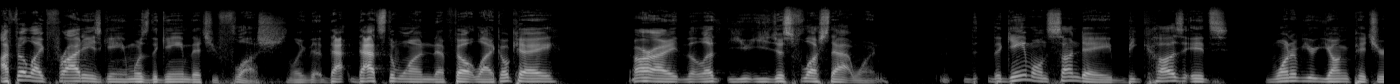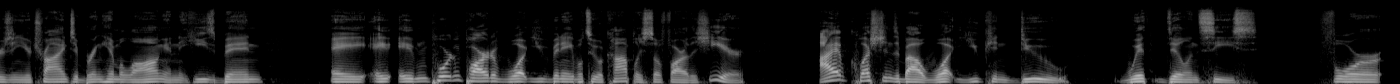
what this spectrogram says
I felt like Friday's game was the game that you flush. Like that, that that's the one that felt like okay, all right, let you you just flush that one. The, the game on Sunday because it's one of your young pitchers and you're trying to bring him along and he's been a, a, a important part of what you've been able to accomplish so far this year. I have questions about what you can do with Dylan Cease for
